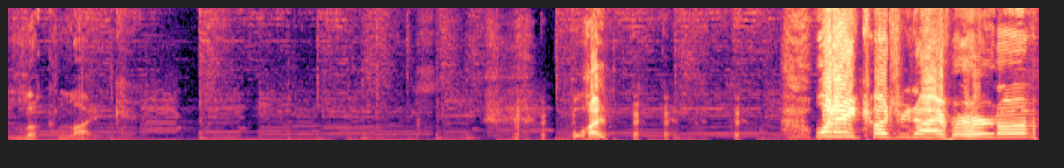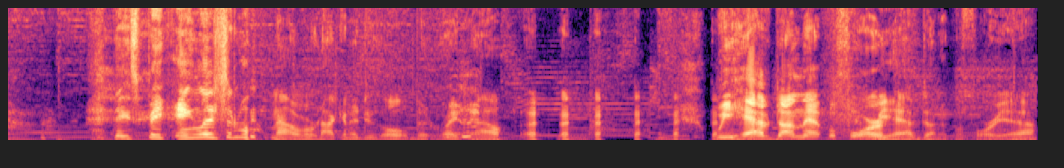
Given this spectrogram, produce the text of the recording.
look like? What? What ain't country that I ever heard of? They speak English and no, we're not gonna do the whole bit right now. We have done that before. we have done it before, yeah.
